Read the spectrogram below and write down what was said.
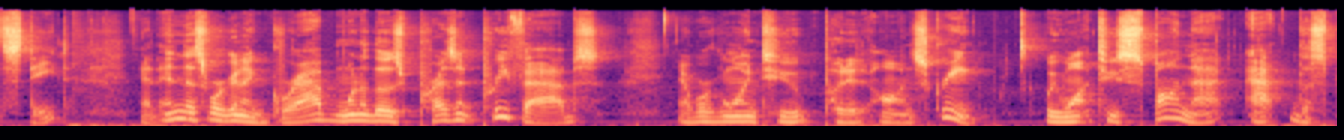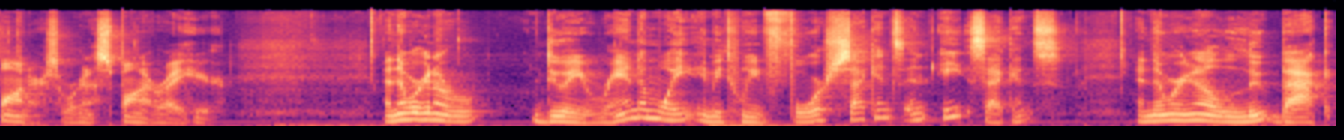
state. And in this, we're going to grab one of those present prefabs and we're going to put it on screen. We want to spawn that at the spawner. So we're going to spawn it right here. And then we're going to do a random wait in between four seconds and eight seconds and then we're going to loop back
